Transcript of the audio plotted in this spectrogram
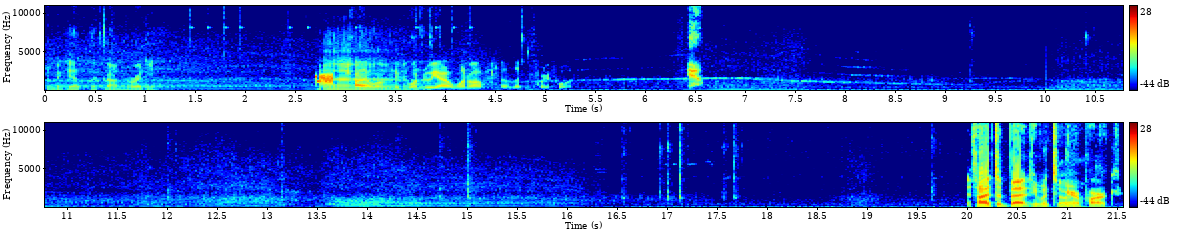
Let me get the gun ready. Charlie one six one. Uh, we got one officer. Eleven forty If I had to bet, he went to Oh. Mirror Park.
